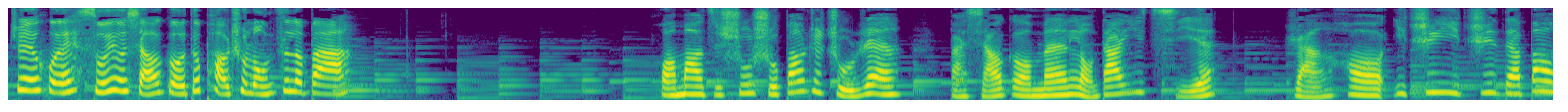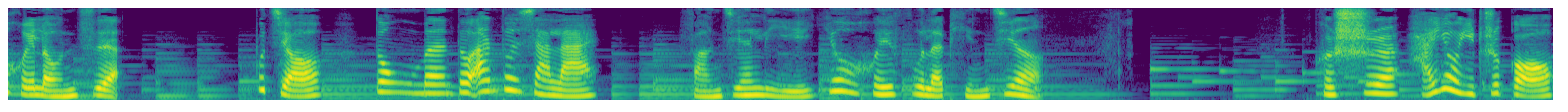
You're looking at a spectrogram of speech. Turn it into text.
这回所有小狗都跑出笼子了吧？”黄帽子叔叔帮着主任把小狗们拢到一起，然后一只一只的抱回笼子。不久，动物们都安顿下来，房间里又恢复了平静。可是，还有一只狗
